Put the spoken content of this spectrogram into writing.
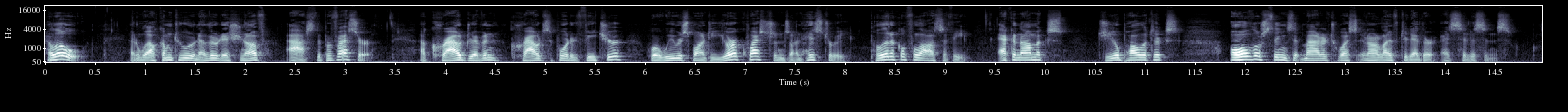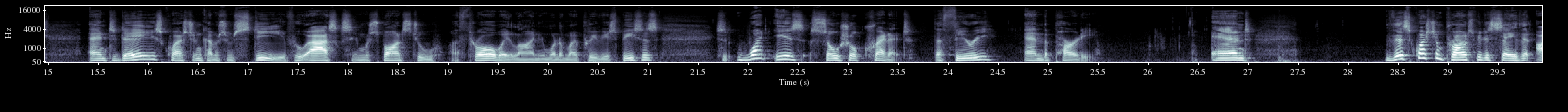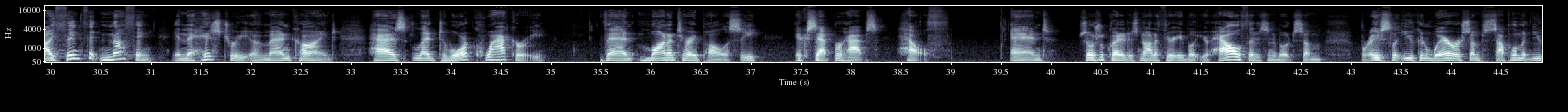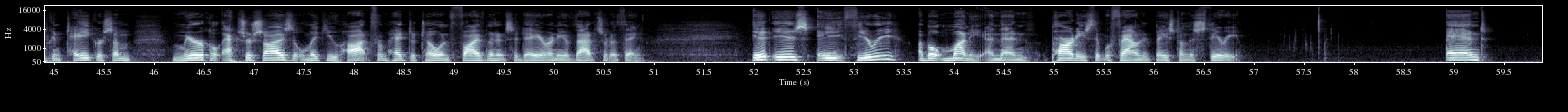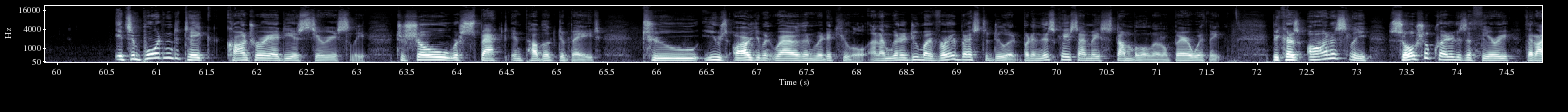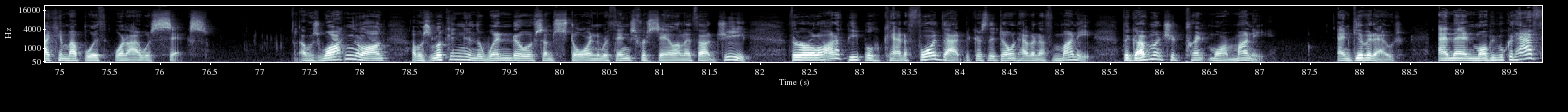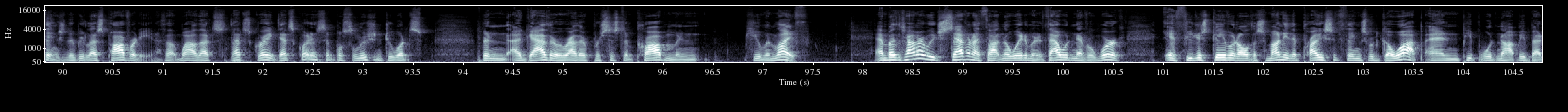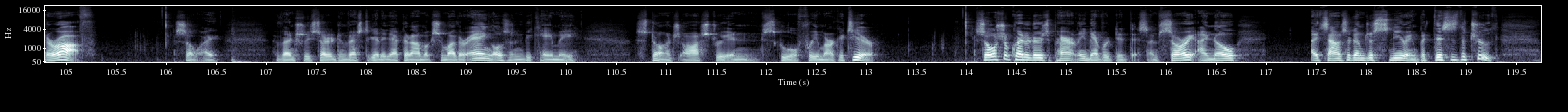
Hello, and welcome to another edition of Ask the Professor, a crowd driven, crowd supported feature where we respond to your questions on history, political philosophy, economics, geopolitics, all those things that matter to us in our life together as citizens. And today's question comes from Steve, who asks in response to a throwaway line in one of my previous pieces What is social credit, the theory and the party? And this question prompts me to say that I think that nothing in the history of mankind has led to more quackery than monetary policy, except perhaps health. And social credit is not a theory about your health, it isn't about some bracelet you can wear or some supplement you can take or some miracle exercise that will make you hot from head to toe in five minutes a day or any of that sort of thing. It is a theory about money and then parties that were founded based on this theory. And it's important to take contrary ideas seriously, to show respect in public debate, to use argument rather than ridicule. And I'm going to do my very best to do it, but in this case, I may stumble a little. Bear with me. Because honestly, social credit is a theory that I came up with when I was six. I was walking along, I was looking in the window of some store, and there were things for sale, and I thought, gee, there are a lot of people who can't afford that because they don't have enough money. The government should print more money and give it out and then more people could have things and there'd be less poverty. And I thought, wow, that's that's great. That's quite a simple solution to what's been, I gather, a rather persistent problem in human life. And by the time I reached seven, I thought, no, wait a minute, that would never work. If you just gave it all this money, the price of things would go up and people would not be better off. So I eventually started investigating economics from other angles and became a staunch Austrian school free marketeer. Social creditors apparently never did this. I'm sorry, I know it sounds like I'm just sneering, but this is the truth.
